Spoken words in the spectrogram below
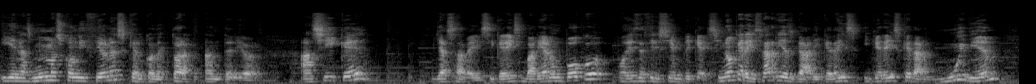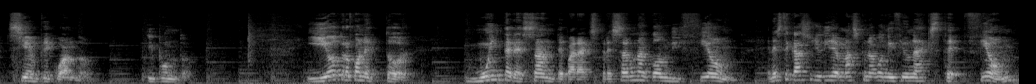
y en las mismas condiciones que el conector anterior. Así que, ya sabéis, si queréis variar un poco, podéis decir siempre que. Si no queréis arriesgar y queréis, y queréis quedar muy bien, siempre y cuando. Y punto. Y otro conector muy interesante para expresar una condición, en este caso yo diría más que una condición, una excepción,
